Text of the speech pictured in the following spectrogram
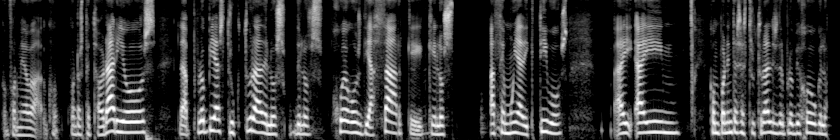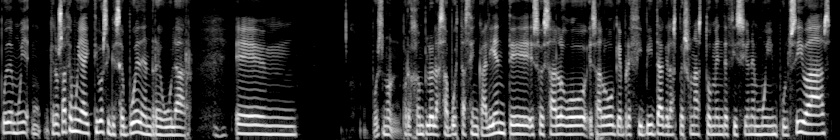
conforme con, respecto a horarios, la propia estructura de los, de los juegos de azar que, que los hace muy adictivos. Hay, hay, componentes estructurales del propio juego que los, puede muy, que los hace muy adictivos y que se pueden regular pues no, por ejemplo, las apuestas en caliente, eso es algo, es algo que precipita que las personas tomen decisiones muy impulsivas.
